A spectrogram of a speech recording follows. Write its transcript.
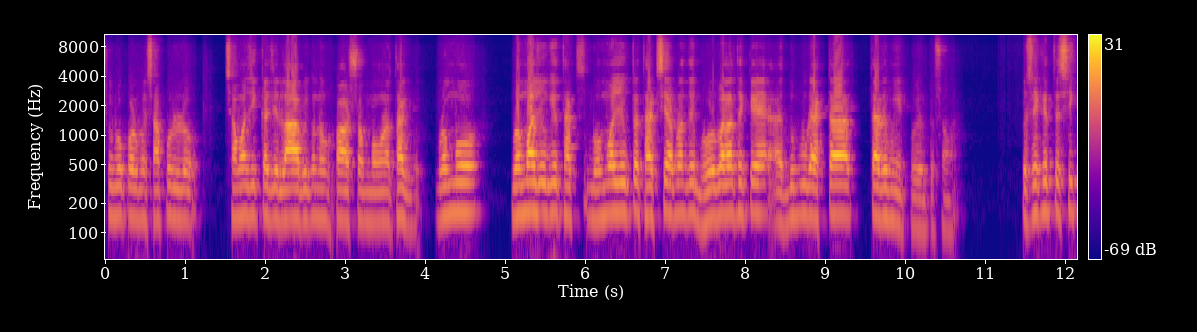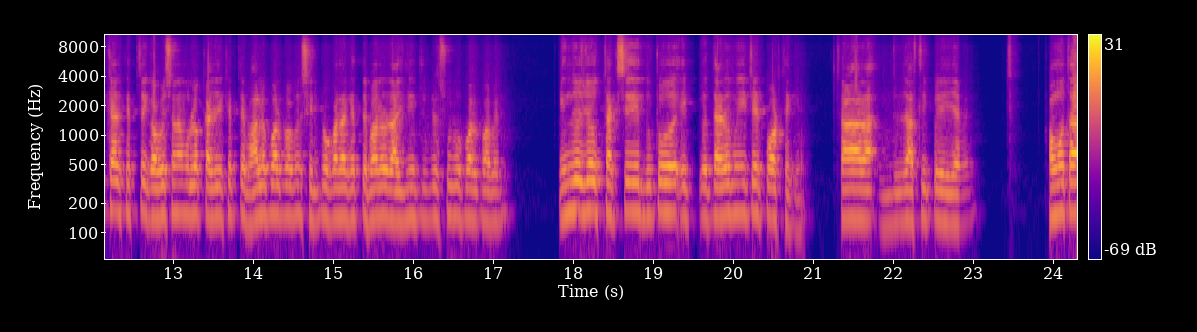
শুভকর্মে সাফল্য, সামাজিক কাজে লাভ এগুলো হওয়ার সম্ভাবনা থাকবে। ব্রহ্ম, ব্রহ্মাযুগে থাকছে ব্রহ্মাযুগটা থাকছে আপনাদের ভোরবেলা থেকে দুপুর একটা তেরো মিনিট পর্যন্ত সময়। তো সেক্ষেত্রে শিক্ষার ক্ষেত্রে, গবেষণামূলক কাজের ক্ষেত্রে ভালো ফল পাবেন, শিল্পকলার ক্ষেত্রে ভালো, রাজনীতিতে শুভ ফল পাবেন। ইন্দ্রযোগ থাকছে দুটো তেরো মিনিটের পর থেকে, সারা রাত্রি পেয়ে যাবেন ক্ষমতা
